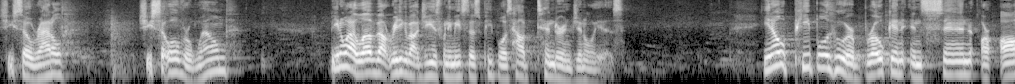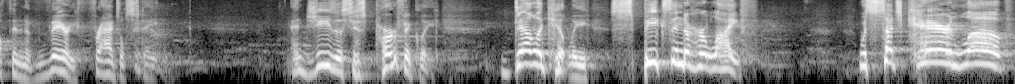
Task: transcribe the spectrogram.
She's so rattled, she's so overwhelmed. You know what I love about reading about Jesus when he meets those people is how tender and gentle he is. You know, people who are broken in sin are often in a very fragile state. And Jesus just perfectly, delicately speaks into her life with such care and love.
